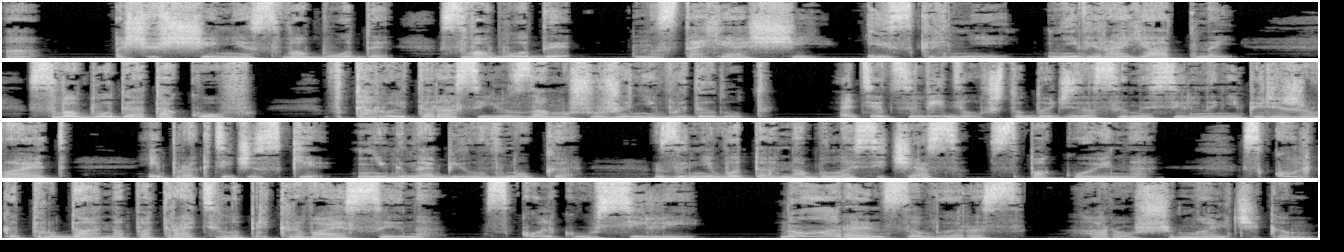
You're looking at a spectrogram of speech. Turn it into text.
а ощущения свободы, свободы настоящей, искренней, невероятной, свободы от оков. Второй-то раз ее замуж уже не выдадут. Отец видел, что дочь за сына сильно не переживает и практически не гнобил внука. За него-то она была сейчас спокойна. Сколько труда она потратила, прикрывая сына, сколько усилий. Но Лоренцо вырос хорошим мальчиком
